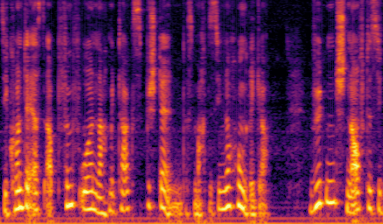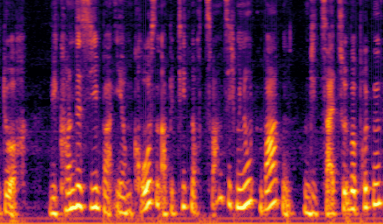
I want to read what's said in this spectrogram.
Sie konnte erst ab 5 Uhr nachmittags bestellen. Das machte sie noch hungriger. Wütend schnaufte sie durch. Wie konnte sie bei ihrem großen Appetit noch 20 Minuten warten? Um die Zeit zu überbrücken,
